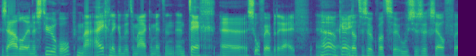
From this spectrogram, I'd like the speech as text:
zadel en een stuur op. Maar eigenlijk hebben we te maken met een, een tech softwarebedrijf. Ah, okay. En dat is ook wat ze, hoe ze zichzelf uh,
